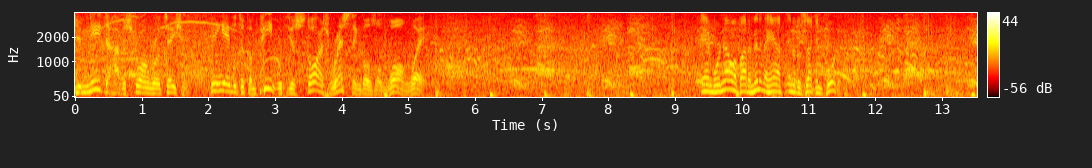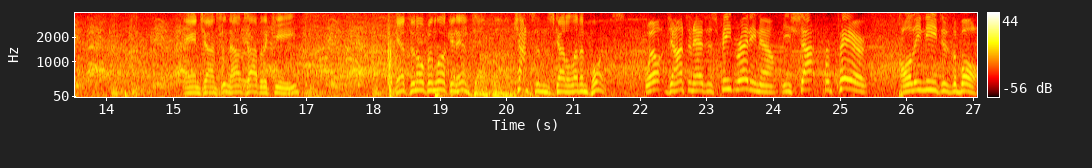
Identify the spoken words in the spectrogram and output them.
you need to have a strong rotation. Being able to compete with your stars resting goes a long way. And we're now about a minute and a half into the second quarter. And Johnson now top of the key. Gets an open look and hits. Johnson's got 11 points. Well, Johnson has his feet ready now. He's shot prepared. All he needs is the ball.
